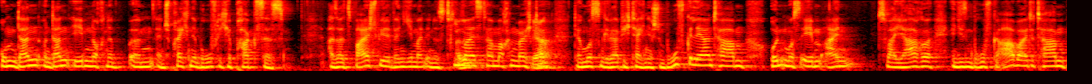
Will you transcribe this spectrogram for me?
um dann und dann eben noch eine ähm, entsprechende berufliche Praxis. Also als Beispiel, wenn jemand Industriemeister also, machen möchte, ja. der muss einen gewerblich-technischen Beruf gelernt haben und muss eben ein zwei Jahre in diesem Beruf gearbeitet haben,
